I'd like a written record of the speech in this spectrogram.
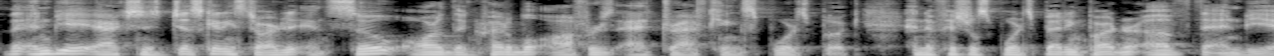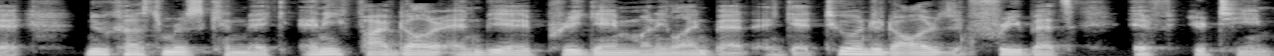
the NBA action is just getting started, and so are the incredible offers at DraftKings Sportsbook, an official sports betting partner of the NBA. New customers can make any $5 NBA pregame moneyline bet and get $200 in free bets if your team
